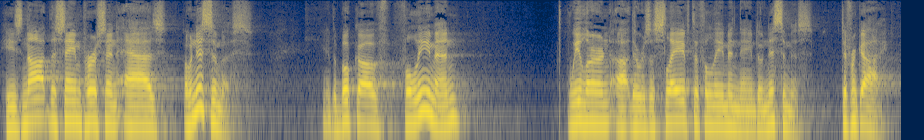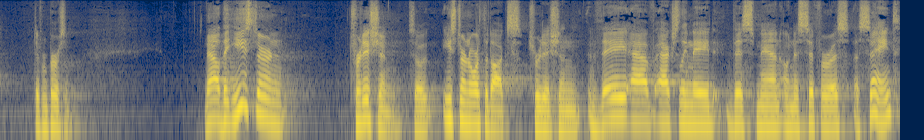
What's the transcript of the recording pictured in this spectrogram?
He's not the same person as Onesimus. In the book of Philemon, we learn uh, there was a slave to Philemon named Onesimus. Different guy, different person. Now, the Eastern tradition, so Eastern Orthodox tradition, they have actually made this man Onesiphorus a saint,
